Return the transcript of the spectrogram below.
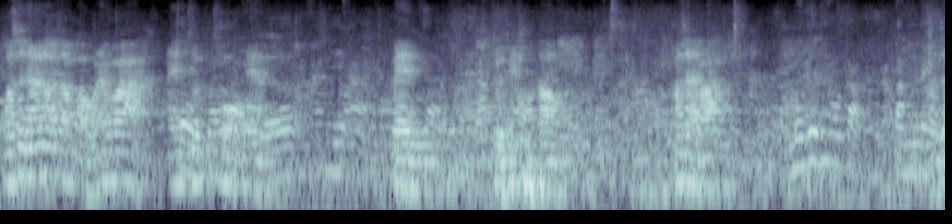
เพราะฉะนั้นเราจะบอกได้ว่าไอ้จุดหกเนี่ยที่อ่านเป็นจุดที่ถูกต้อง เข้าใจป่ะไม่ได้เท่ากับตำแหน่งเข้าใจ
